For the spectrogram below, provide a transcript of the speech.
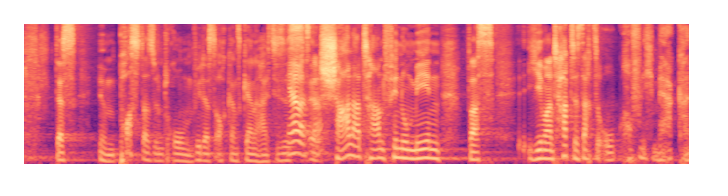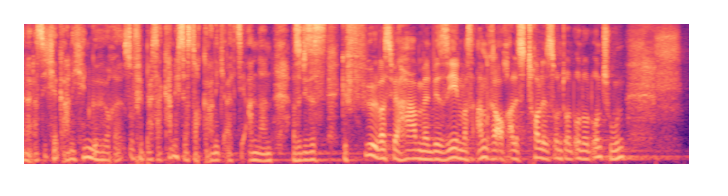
das Imposter-Syndrom, wie das auch ganz gerne heißt, dieses ja, äh, Scharlatan-Phänomen, was jemand hatte, sagt so, oh, hoffentlich merkt keiner, dass ich hier gar nicht hingehöre. So viel besser kann ich das doch gar nicht als die anderen. Also dieses Gefühl, was wir haben, wenn wir sehen, was andere auch alles Tolles und, und, und, und, und tun,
